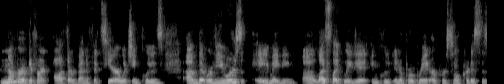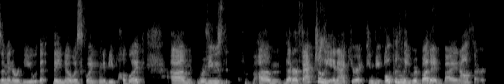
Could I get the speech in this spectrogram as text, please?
number of different author benefits here, which includes um, that reviewers a may be uh, less likely to include inappropriate or personal criticism in a review that they know is going to be public. Um, reviews um, that are factually inaccurate can be openly rebutted by an author.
